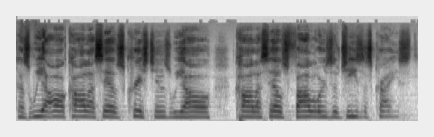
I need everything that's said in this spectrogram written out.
Because we all call ourselves Christians, we all call ourselves followers of Jesus Christ.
